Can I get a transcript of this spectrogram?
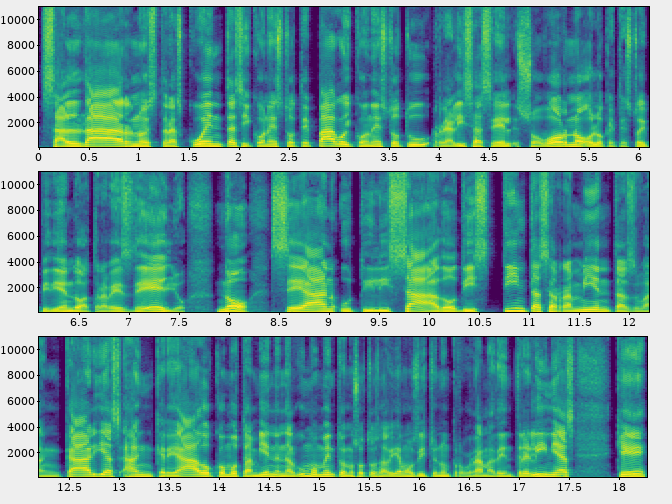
saldar nuestras cuentas y con esto te pago y con esto tú realizas el soborno o lo que te estoy pidiendo a través de ello. No, se han utilizado distintas herramientas bancarias, han creado, como también en algún momento nosotros habíamos dicho en un programa de entre líneas, que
